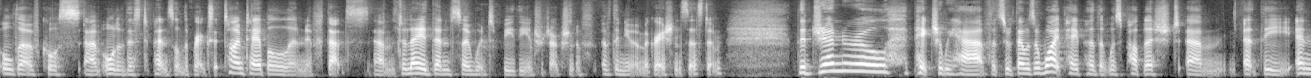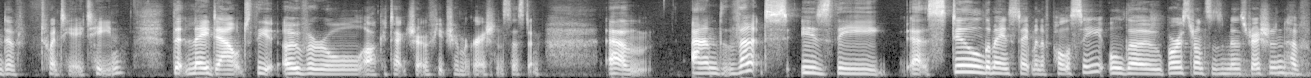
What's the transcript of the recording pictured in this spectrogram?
Although, of course, um, all of this depends on the Brexit timetable, and if that's um, delayed, then so would be the introduction of, of, the new immigration system. The general picture we have, so there was a white paper that was published um, at the end of 2018 that laid out the overall architecture of future immigration system. Um, And that is the uh, still the main statement of policy, although Boris Johnson's administration have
